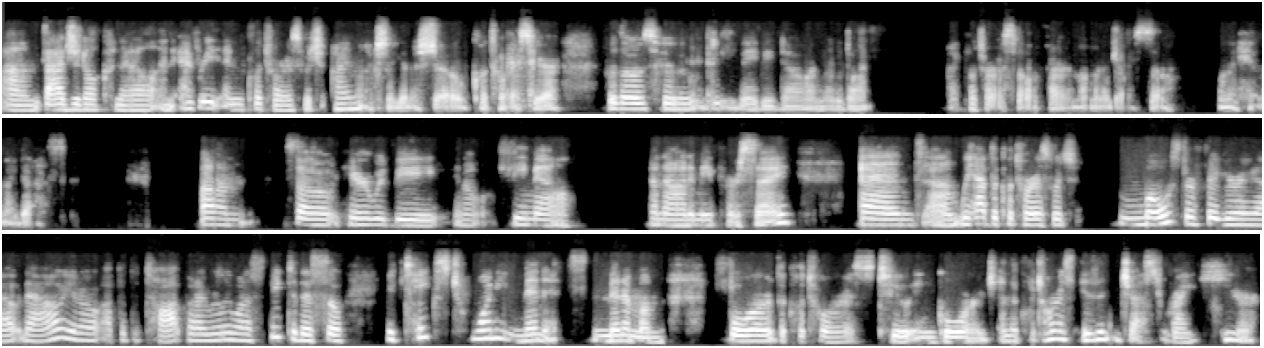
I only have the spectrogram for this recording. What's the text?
um, vaginal canal, and every and clitoris, which I'm actually going to show clitoris here for those who maybe know or maybe don't. My clitoris fell apart a moment ago, so when I hit my desk. Um, so here would be, you know, female anatomy per se. And um, we have the clitoris, which most are figuring out now, you know, up at the top, but I really want to speak to this. So it takes 20 minutes minimum for the clitoris to engorge. And the clitoris isn't just right here.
